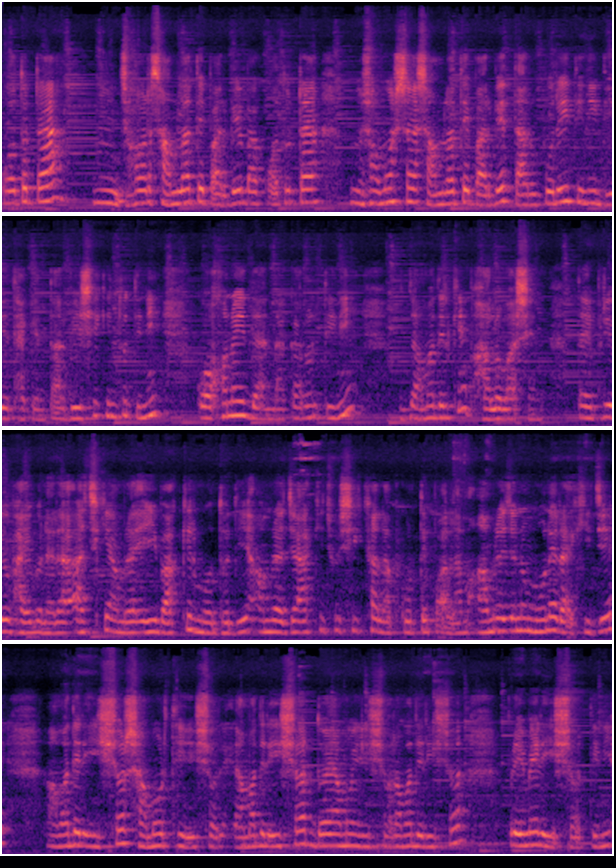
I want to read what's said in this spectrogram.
কতটা ঝড় সামলাতে পারবে বা কতটা সমস্যা সামলাতে পারবে, তার উপরেই তিনি দিয়ে থাকেন। তার বেশি কিন্তু তিনি কখনোই দেন না। কারণ তিনি আমাদেরকে ভালোবাসেন। তাই প্রিয় ভাই বোনেরা আজকে আমরা এই বাক্যের মধ্য দিয়ে আমরা যা কিছু শিক্ষা লাভ করতে পারলাম, আমরা যেন মনে রাখি যে আমাদের ঈশ্বর সামর্থ্য ঈশ্বর, আমাদের ঈশ্বর দয়াময় ঈশ্বর, আমাদের ঈশ্বর প্রেমের ঈশ্বর, তিনি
